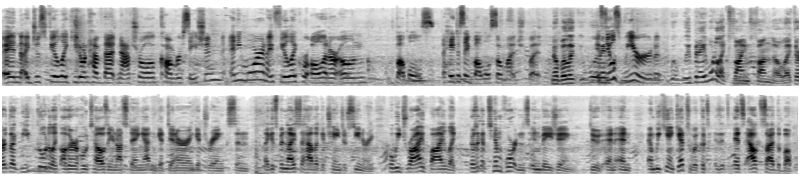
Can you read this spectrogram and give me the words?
And I just feel like you don't have that natural conversation anymore, and I feel like we're all in our own bubbles. I hate to say bubble so much, but No, but like I it mean, feels weird. we- We've been able to like find fun though. Like there, like you can go to like other hotels that you're not staying at and get dinner and get mm-hmm. drinks and like it's been nice to have like a change of scenery. But we drive by like there's like a Tim Hortons in Beijing, dude, and and and we can't get to it because it's outside the bubble.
